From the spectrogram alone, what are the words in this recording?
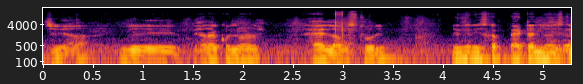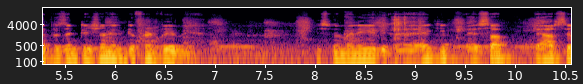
जी हाँ ये प्यारा कुल्हड़ है लव स्टोरी लेकिन इसका पैटर्न जो है इसकी प्रेजेंटेशन एक डिफरेंट वे में है। इसमें मैंने ये दिखाया है कि पैसा प्यार से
